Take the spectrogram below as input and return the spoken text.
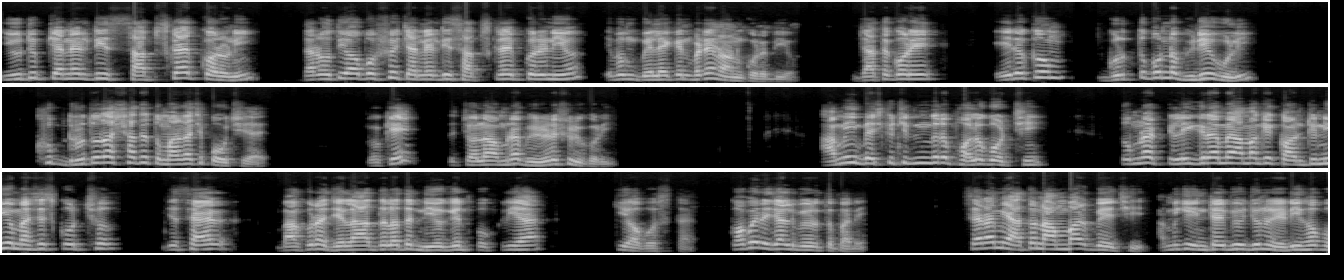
ইউটিউব চ্যানেলটি সাবস্ক্রাইব করনি, তারা অতি অবশ্যই চ্যানেলটি সাবস্ক্রাইব করে নিও এবং বেল আইকন বাটন অন করে দিও। যাতে করে এরকম গুরুত্বপূর্ণ ভিডিওগুলি খুব দ্রুততার সাথে তোমার কাছে পৌঁছে যায়। ওকে তো চলো আমরা ভিডিওটা শুরু করি। আমি বেশ কিছুদিন ধরে ফলো করছি। তোমরা টেলিগ্রামে আমাকে কন্টিনিউ মেসেজ করছ যে স্যার বাঁকুড়া জেলা আদালতের নিয়োগের প্রক্রিয়া কি অবস্থা? কবে রেজাল্ট বেরোতে পারে? স্যার, আমি এত নাম্বার পেয়েছি, আমি কি ইন্টারভিউর জন্য রেডি হব?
